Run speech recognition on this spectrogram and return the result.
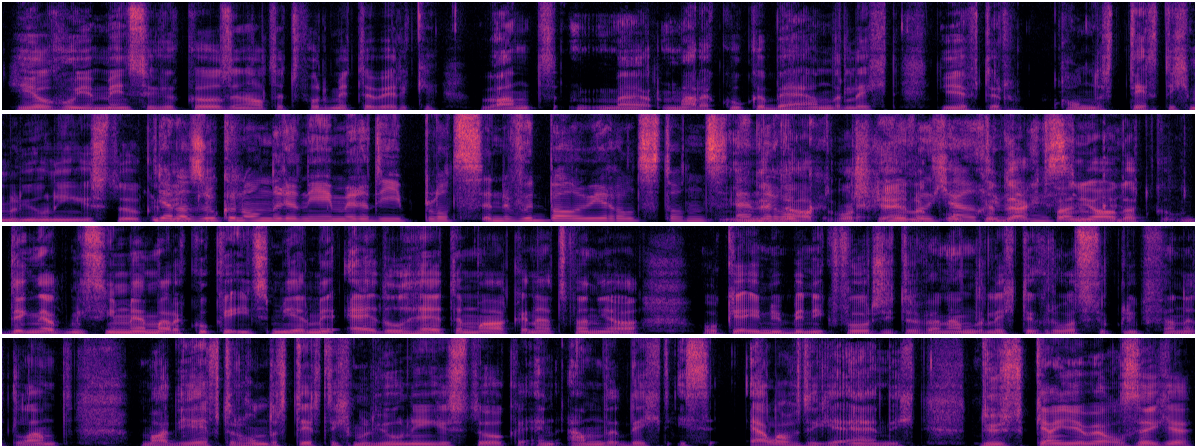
heel goede mensen gekozen altijd voor mee te werken. Want Mark Koeken bij Anderlecht, die heeft er 130 miljoen ingestoken. Ja, dat is ook een ondernemer die plots in de voetbalwereld stond. Inderdaad, en er ook waarschijnlijk ook gedacht van ja, dat, ik denk dat misschien met Mark Koeken iets meer met ijdelheid te maken had. Van ja, oké, okay, nu ben ik voorzitter van Anderlecht, de grootste club van het land. Maar die heeft er 130 miljoen ingestoken en Anderlecht is elfde geëindigd. Dus kan je wel zeggen,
